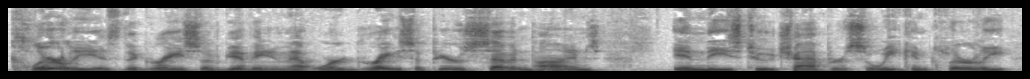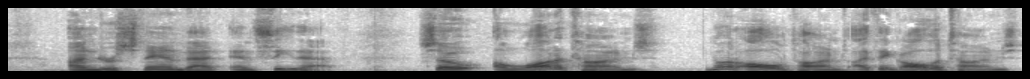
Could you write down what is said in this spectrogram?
clearly is the grace of giving. And that word grace appears seven times in these two chapters. So we can clearly understand that and see that. So, a lot of times, not all the times, I think all the times,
